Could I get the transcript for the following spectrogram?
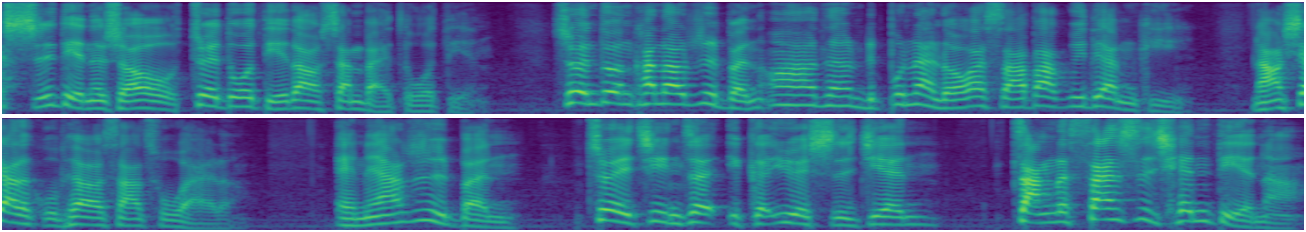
十点的时候最多跌到三百多点，所以很多人看到日本啊，你不奈罗啊杀八龟点起，然后下的股票要杀出来了。哎，人家日本最近这一个月时间涨了三四千点呐，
